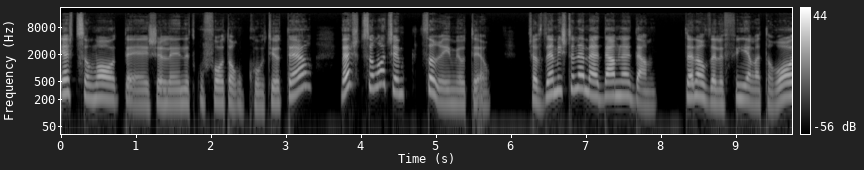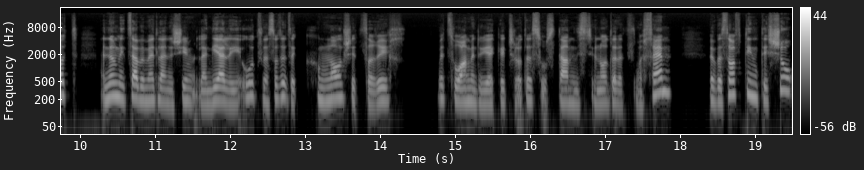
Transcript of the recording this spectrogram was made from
יש צומות uh, של uh, לתקופות ארוכות יותר, ויש צומות שהם קצרים יותר. עכשיו, זה משתנה מאדם לאדם. בסדר? זה לפי המטרות. אני ממליצה באמת לאנשים להגיע לייעוץ, לעשות את זה כמו שצריך, בצורה מדויקת, שלא תעשו סתם ניסיונות על עצמכם, ובסוף תנטשו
